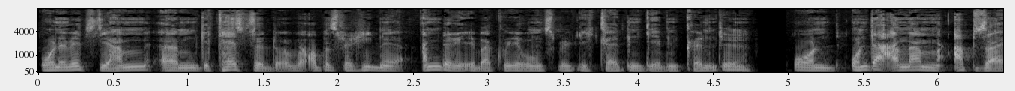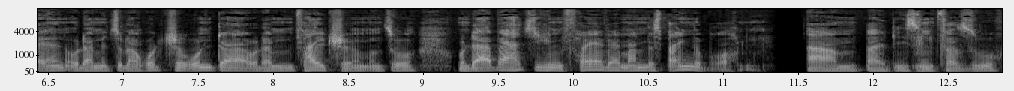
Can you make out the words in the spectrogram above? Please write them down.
Ohne Witz, die haben ähm, getestet, ob es verschiedene andere Evakuierungsmöglichkeiten geben könnte. Und unter anderem abseilen oder mit so einer Rutsche runter oder mit einem Fallschirm und so. Und dabei hat sich ein Feuerwehrmann das Bein gebrochen. Ähm, bei diesem Versuch.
